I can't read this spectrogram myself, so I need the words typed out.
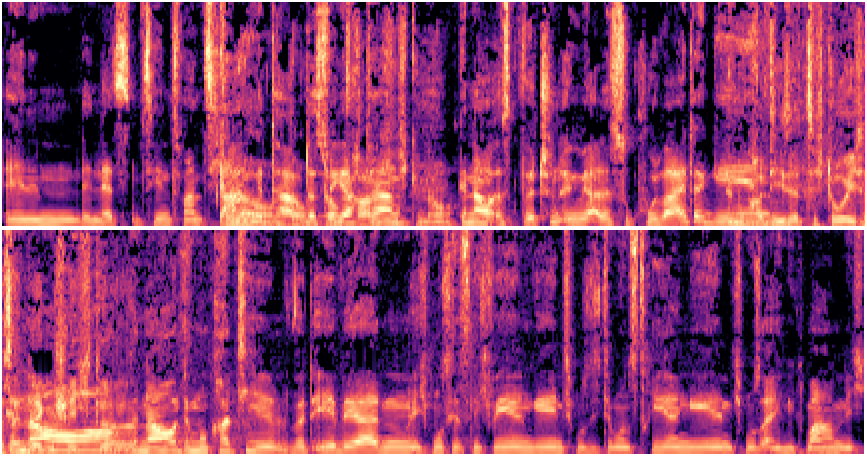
in den letzten 10, 20 Jahren genau, getappt, darum, dass wir gedacht haben, genau. genau, es wird schon irgendwie alles so cool weitergehen. Demokratie setzt sich durch, das genau, ist in der Geschichte. Genau, Demokratie wird eh werden. Ich muss jetzt nicht wählen gehen, ich muss nicht demonstrieren gehen, ich muss eigentlich nichts machen. Ich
